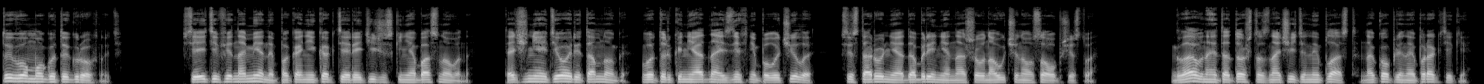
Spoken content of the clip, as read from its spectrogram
то его могут и грохнуть. Все эти феномены пока никак теоретически не обоснованы. Точнее, теорий там много, вот только ни одна из них не получила всестороннее одобрение нашего научного сообщества. Главное это то, что значительный пласт накопленной практики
